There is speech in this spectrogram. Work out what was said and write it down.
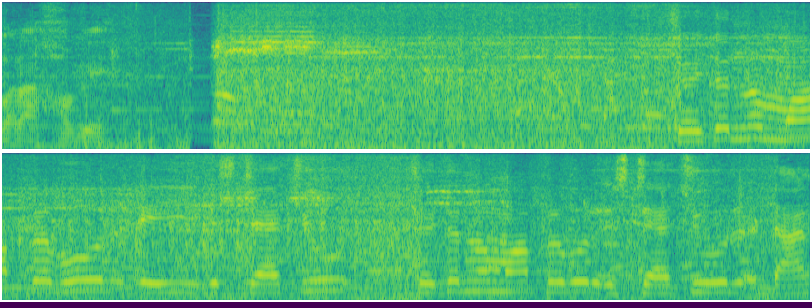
করা হবে। চৈতন্য মহাপ্রভুর এই স্ট্যাচু, চৈতন্য মহাপ্রভুর স্ট্যাচুর ডান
